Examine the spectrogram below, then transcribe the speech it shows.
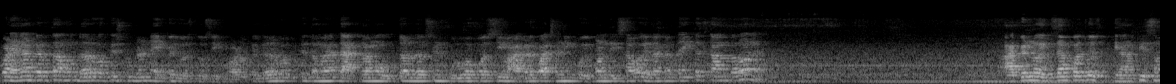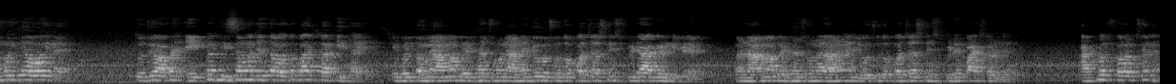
પણ એના કરતા હું દર વખતે સ્ટુડન્ટને એક જ વસ્તુ શીખવાડું કે દર વખતે તમારે દાખલામાં ઉત્તર, દક્ષિણ, પૂર્વ, પશ્ચિમ, આગળ, પાછળની કોઈ પણ દિશા હોય, એના કરતા એક જ કામ કરો ને. આગળનો એક્ઝામ્પલ જો ધ્યાનથી સમજ્યા હોય ને, તો જો આપણે એક જ દિશામાં જતા હોય તો બાદ બાકી થાય કે ભાઈ તમે આમાં બેઠા છો અને આને જોવો છો તો 50 ની સ્પીડે આગળ નીકળે અને આમાં બેઠા છો ને આને જોવો છો તો 50 ની સ્પીડે પાછળ જાય આટલો જ ફરક છે ને?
